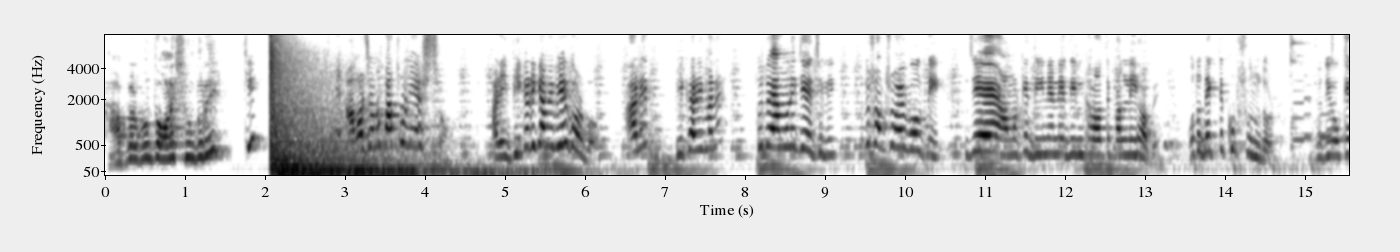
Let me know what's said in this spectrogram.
আপনার বোন তো অনেক সুন্দরী। কি? তুমি আমার জন্য পাত্র নিয়ে আসছো আর এই ভিখারিকে আমি বিয়ে করব? আরে ভিখারি মানে? তুই তো এমনই চেয়েছিলি। তুই তো সবসময় বলতি যে আমাকে দিন এনে দিন খাওয়াতে পারলেই হবে। ও তো দেখতে খুব সুন্দর। যদি ওকে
